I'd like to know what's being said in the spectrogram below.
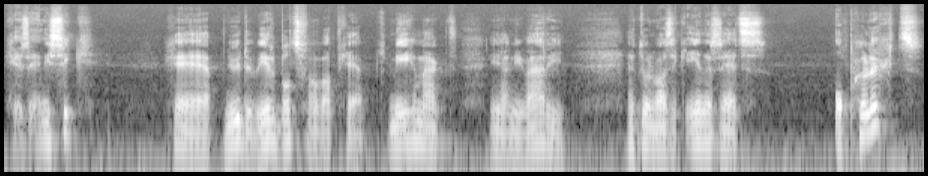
Jij bent niet ziek. Jij hebt nu de weerbots van wat jij hebt meegemaakt in januari. En toen was ik enerzijds opgelucht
